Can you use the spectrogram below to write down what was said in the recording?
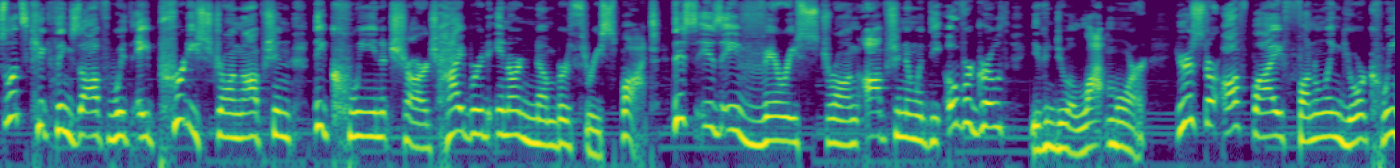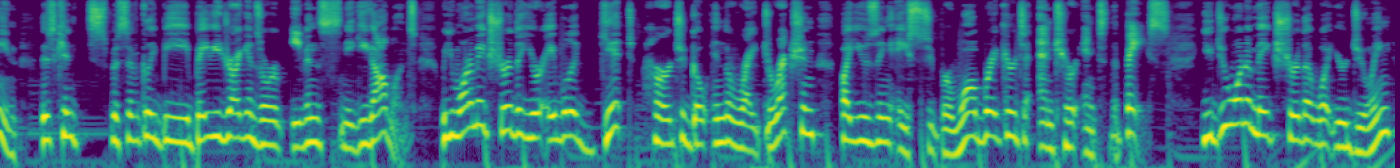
So let's kick things off with a pretty strong option, the Queen Charge Hybrid in our number 3 spot. This is a very strong option and with the Overgrowth, you can do a lot more. You're going to start off by funneling your queen. This can specifically be baby dragons or even sneaky goblins. But you want to make sure that you're able to get her to go in the right direction by using a super wall breaker to enter into the base. You do want to make sure that what you're doing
